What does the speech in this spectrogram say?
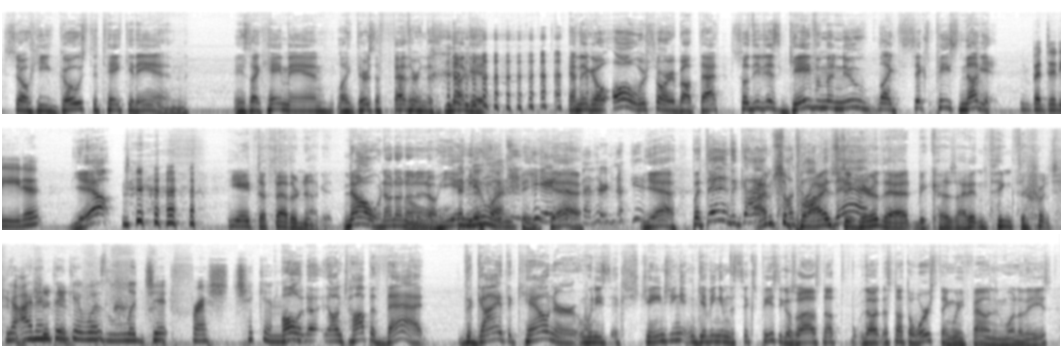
So he goes to take it in. He's like, hey, man, like there's a feather in this nugget. and they go, oh, we're sorry about that. So they just gave him a new, like, six piece nugget. but did he eat it? Yeah. He ate the feather nugget. No, no, no, no, no, no. He The ate new the one. six He piece. ate Yeah. the feather nugget. Yeah. But then the guy. I'm on top of surprised to that- hear that because I didn't think there was. Yeah, any I didn't chicken. think it was legit fresh chicken. Oh, no, on top of that, the guy at the counter, when he's exchanging it and giving him the six piece, he goes, "Well, that's not that's not the worst thing we found in one of these."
